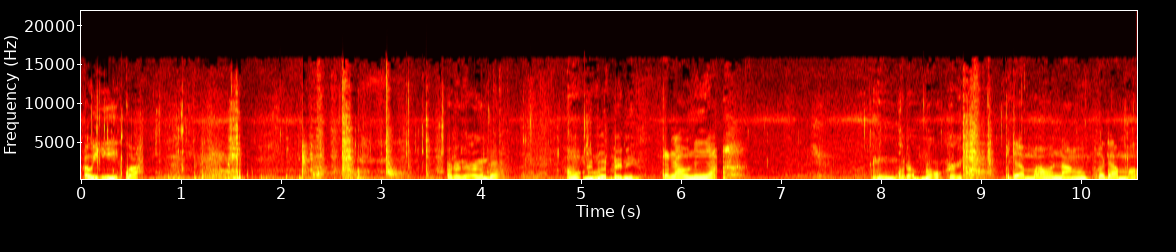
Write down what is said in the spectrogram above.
เอาอีกว่ะเอาทางหางกันบ่เอารีเบิร์ดได้นี่กันเอาเนื้ออืมขอดำดอกให้พอดำเอาหนังพอดำเอา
